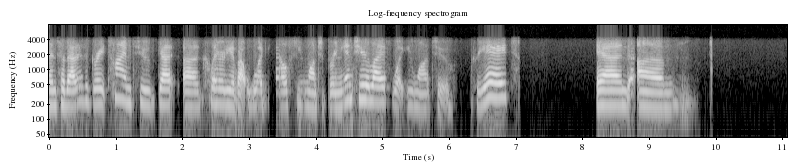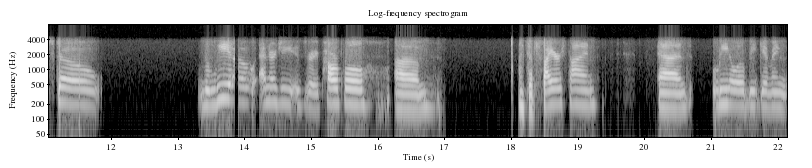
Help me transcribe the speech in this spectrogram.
And so that is a great time to get uh, clarity about what else you want to bring into your life, what you want to create. And um, so the Leo energy is very powerful. Um, it's a fire sign. And Leo will be giving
